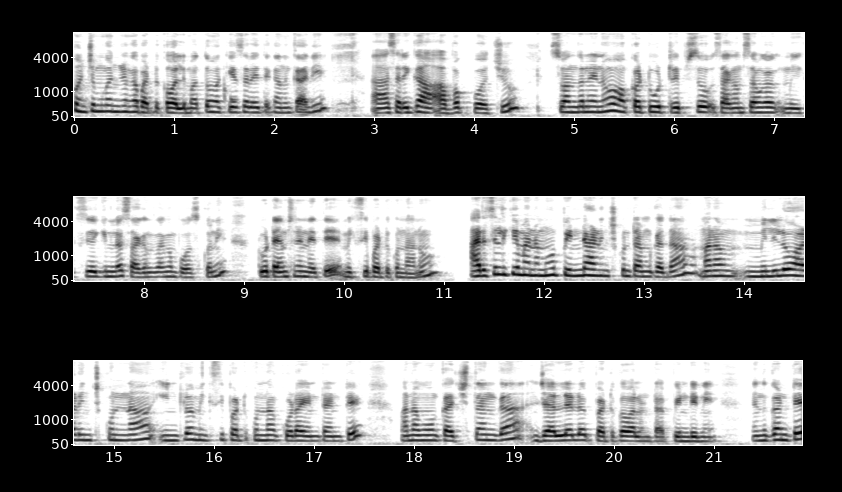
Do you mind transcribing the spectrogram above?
కొంచెం కొంచెంగా పట్టుకోవాలి. మొత్తం ఒకేసారి అయితే కనుక అది సరిగ్గా అవ్వకపోవచ్చు. సో అందులో నేను ఒక టూ ట్రిప్స్ సగం సగం మిక్సీ గిన్నెలో సగం సగం పోసుకొని టూ టైమ్స్ నేనైతే మిక్సీ పట్టుకున్నాను. అరిసెలకి మనము పిండి ఆడించుకుంటాం కదా. మనం మిల్లులో ఆడించుకున్న ఇంట్లో మిక్సీ పట్టుకున్నా కూడా ఏంటంటే మనము ఖచ్చితంగా జల్లెలో పెట్టుకోవాలంట పిండిని. ఎందుకంటే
